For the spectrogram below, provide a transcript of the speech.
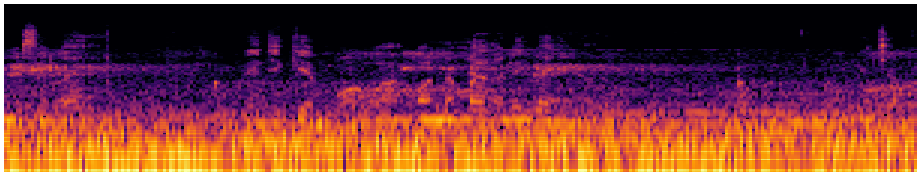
tâm thật sự là bên dưới kiếm mình à, bỏ, năm mang ở đây về. Mình chồng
